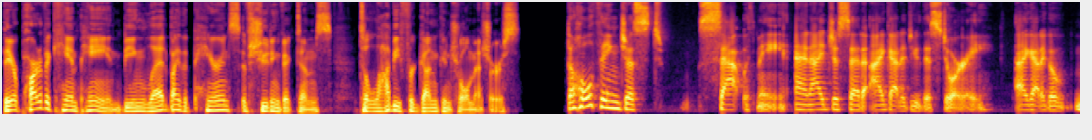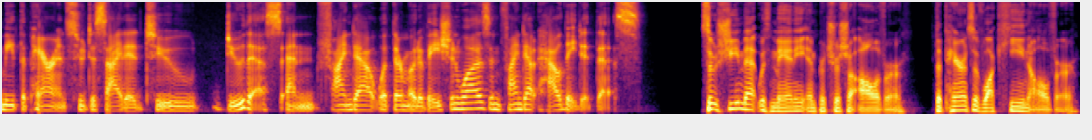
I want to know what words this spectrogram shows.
They are part of a campaign being led by the parents of shooting victims to lobby for gun control measures. The whole thing just sat with me, and I just said, I got to do this story. I got to go meet the parents who decided to do this and find out what their motivation was and find out how they did this. So she met with Manny and Patricia Oliver, the parents of Joaquin Oliver.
